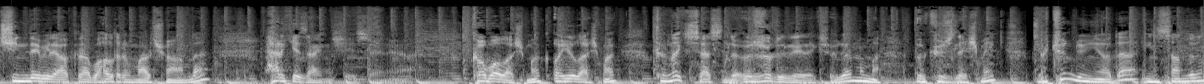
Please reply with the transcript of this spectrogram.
Çin'de bile akrabalarım var şu anda. Herkes aynı şeyi söylüyor. Kabalaşmak, ayılaşmak, tırnak içerisinde özür dileyerek söylüyorum ama öküzleşmek bütün dünyada insanların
